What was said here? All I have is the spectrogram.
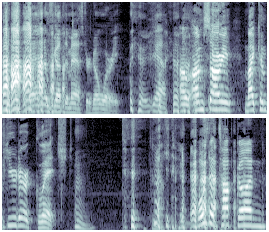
Adam's got the master. Don't worry. yeah. oh, I'm sorry. My computer glitched. What was that Top Gun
